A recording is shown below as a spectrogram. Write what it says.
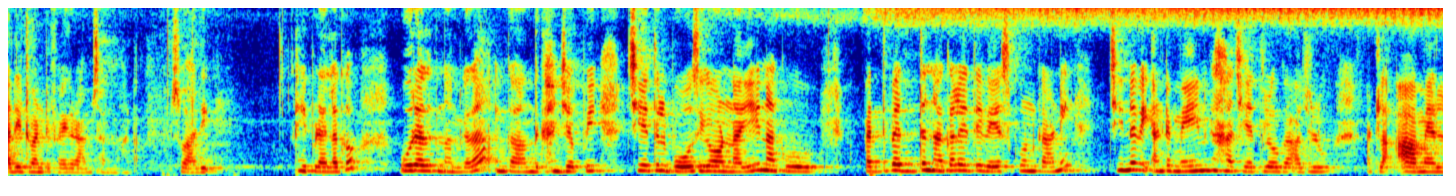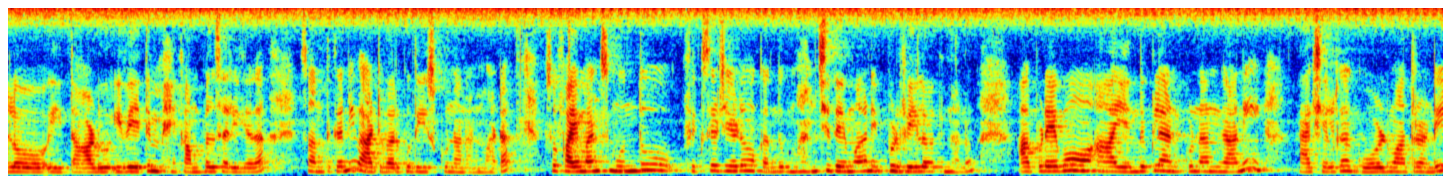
అది ట్వంటీ ఫైవ్ గ్రామ్స్ అనమాట సో అది. ఇప్పుడు ఎలాగో ఊరు వెళ్తున్నాను కదా ఇంకా అందుకని చెప్పి చేతులు బోసిగా ఉన్నాయి. నాకు పెద్ద పెద్ద నగలు అయితే వేసుకోను కానీ చిన్నవి అంటే మెయిన్గా చేతిలో గాజులు అట్లా ఆ మెల్లో ఈ తాడు ఇవి అయితే కంపల్సరీ కదా. సో అందుకని వాటి వరకు తీసుకున్నాను అనమాట సో ఫైవ్ మంత్స్ ముందు ఫిక్స్డ్ చేయడం ఒక అందుకు మంచిదేమో అని ఇప్పుడు ఫీల్ అవుతున్నాను. అప్పుడేమో ఆ ఎందుకులే అనుకున్నాను కానీ యాక్చువల్గా గోల్డ్ మాత్రం అండి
